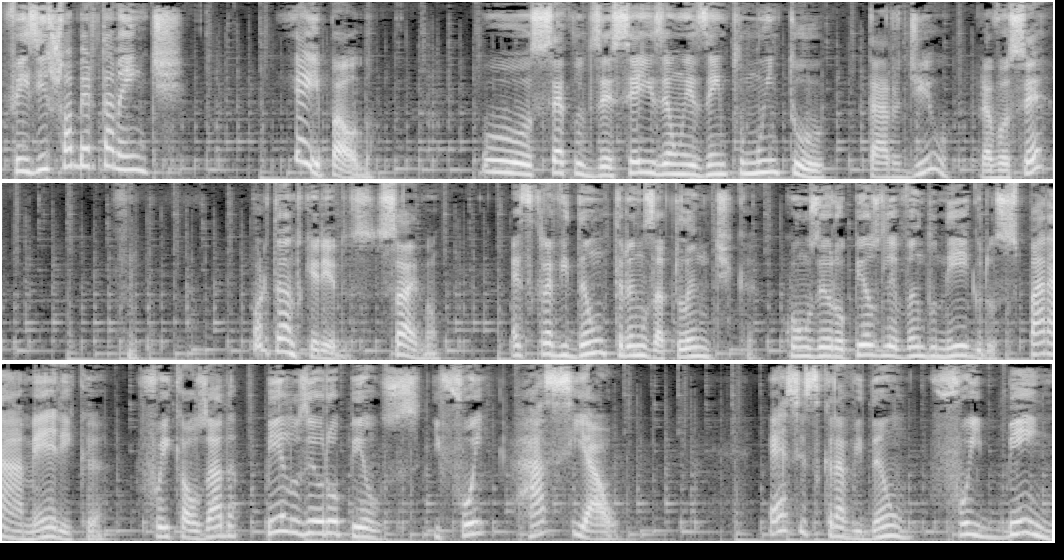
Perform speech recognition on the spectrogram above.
fez isso abertamente. E aí, Paulo? O século XVI é um exemplo muito tardio para você? Portanto, queridos, saibam, a escravidão transatlântica, com os europeus levando negros para a América, foi causada pelos europeus e foi racial. Essa escravidão foi bem,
